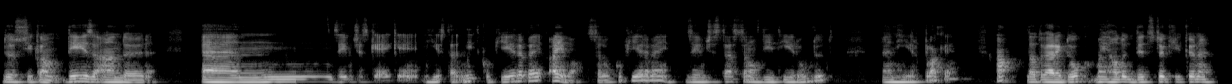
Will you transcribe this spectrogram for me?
Dus je kan deze aanduiden. En eens even kijken. Hier staat niet kopiëren bij. Ah jawel, er staat ook kopiëren bij. Even testen of die het hier ook doet. En hier plakken. Ah, dat werkt ook. Maar je had ook dit stukje kunnen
